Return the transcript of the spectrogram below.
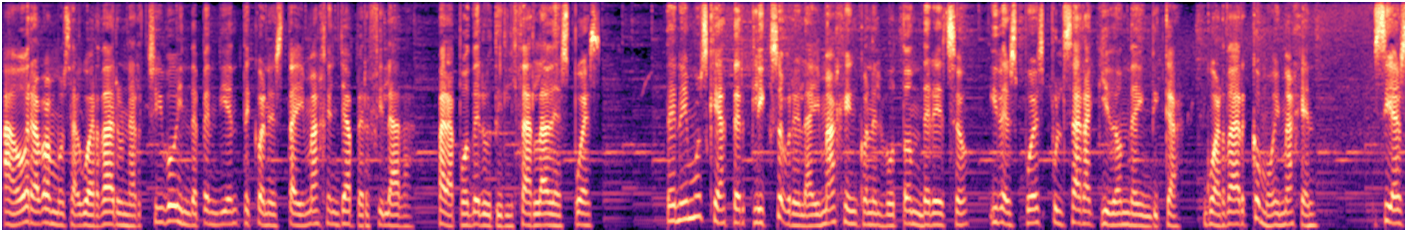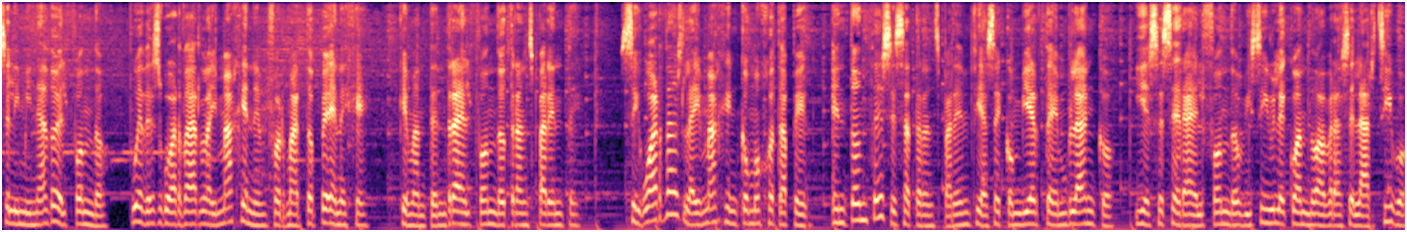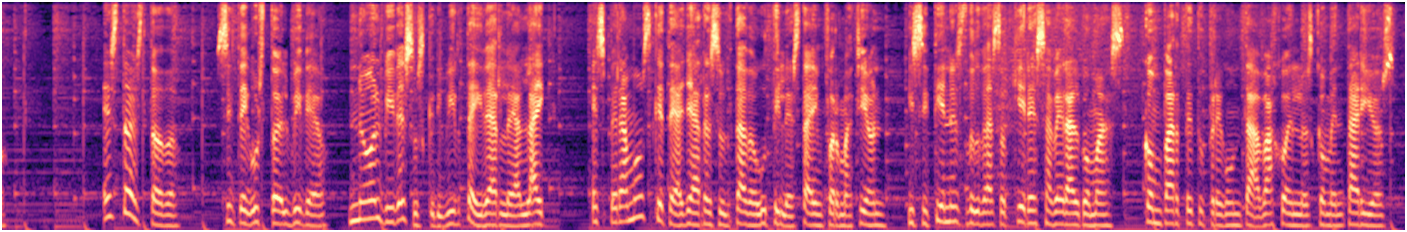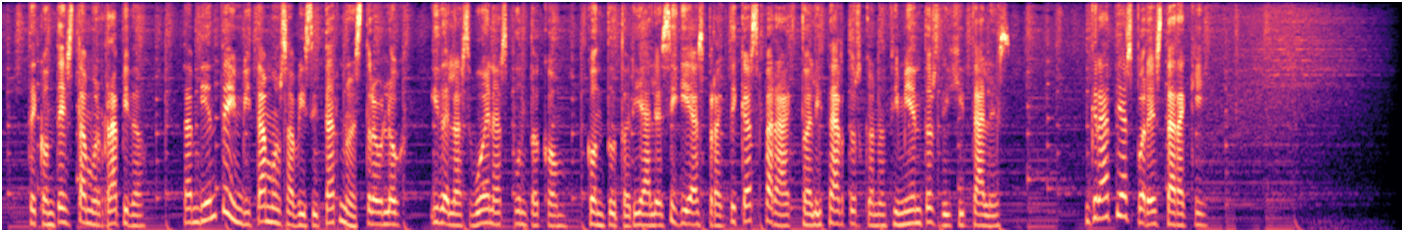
Ahora vamos a guardar un archivo independiente con esta imagen ya perfilada, para poder utilizarla después. Tenemos que hacer clic sobre la imagen con el botón derecho y después pulsar aquí donde indica Guardar como imagen. Si has eliminado el fondo, puedes guardar la imagen en formato PNG, que mantendrá el fondo transparente. Si guardas la imagen como JPEG, entonces esa transparencia se convierte en blanco y ese será el fondo visible cuando abras el archivo. Esto es todo. Si te gustó el vídeo, no olvides suscribirte y darle al like. Esperamos que te haya resultado útil esta información, y si tienes dudas o quieres saber algo más, comparte tu pregunta abajo en los comentarios. Te contestamos rápido. También te invitamos a visitar nuestro blog idelasbuenas.com con tutoriales y guías prácticas para actualizar tus conocimientos digitales. Gracias por estar aquí.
